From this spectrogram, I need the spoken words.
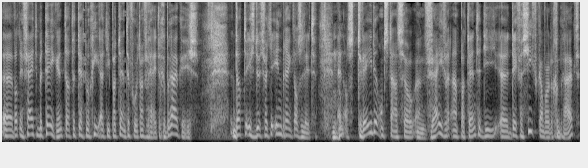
Eh, wat in feite betekent dat de technologie uit die patenten voortaan vrij te gebruiken is. Dat is dus wat je inbrengt als lid. En als tweede ontstaat zo een vijver aan patenten die eh, defensief kan worden gebruikt.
